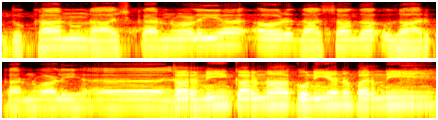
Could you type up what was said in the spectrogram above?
ਦੁੱਖਾਂ ਨੂੰ ਨਾਸ਼ ਕਰਨ ਵਾਲੀ ਹੈ ਔਰ ਦਾਸਾਂ ਦਾ ਉਧਾਰ ਕਰਨ ਵਾਲੀ ਹੈ। ਧਰਨੀ ਕਰਨਾ ਗੁਨੀਅਨ ਬਰਨੀ।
